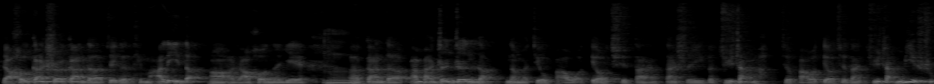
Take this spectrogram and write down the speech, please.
然后干事干的这个挺麻利的啊，然后呢也呃干的板板正正的，那么就把我调去当当时一个局长嘛，就把我调去当局长秘书。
